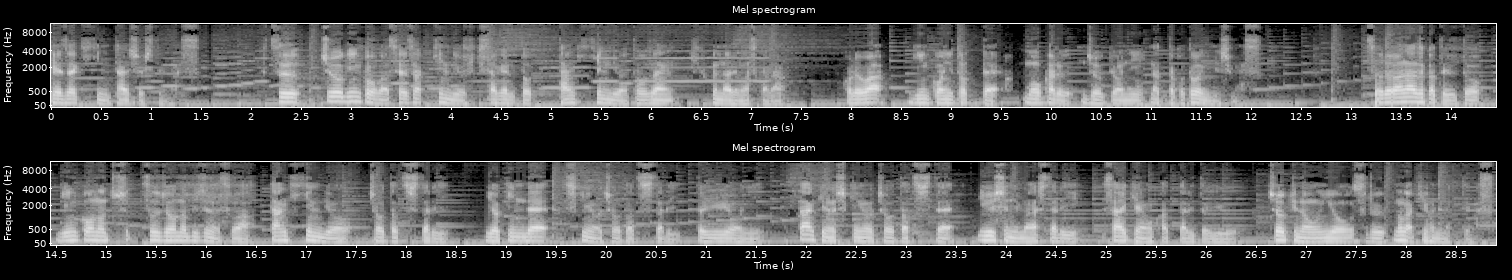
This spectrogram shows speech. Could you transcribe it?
経済危機に対処しています。普通、中央銀行が政策金利を引き下げると短期金利は当然低くなりますから、これは銀行にとって儲かる状況になったことを意味します。それはなぜかというと、銀行の通常のビジネスは短期金利を調達したり、預金で資金を調達したりというように、短期の資金を調達して融資に回したり、債券を買ったりという長期の運用をするのが基本になっています。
